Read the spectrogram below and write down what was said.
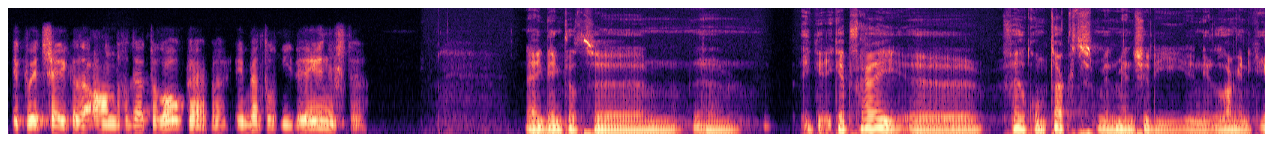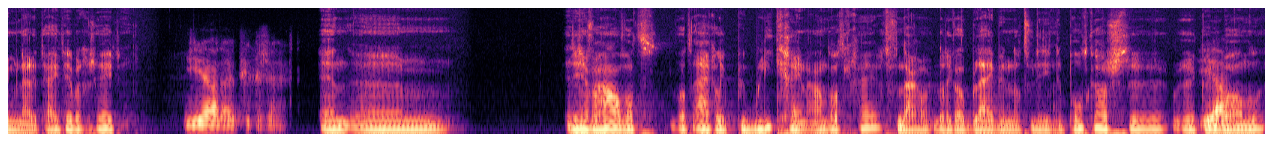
ik weet zeker dat anderen dat toch ook hebben. Ik ben toch niet de enige. Nee, ik denk dat. eh, eh, ik, ik heb vrij eh, veel contact met mensen die in, lang in de criminaliteit hebben gezeten. Ja, dat heb je gezegd. En ehm, het is een verhaal wat, wat eigenlijk publiek geen aandacht krijgt. Vandaar dat ik ook blij ben dat we dit in de podcast eh, eh, kunnen Ja. behandelen.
